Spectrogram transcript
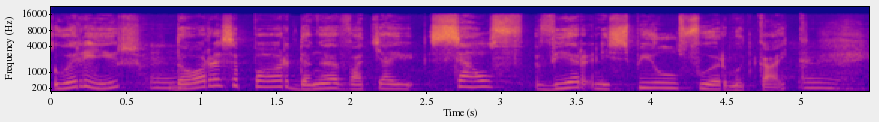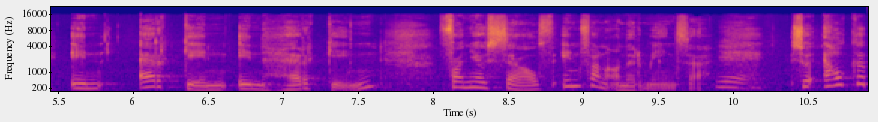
hoor hier, mm. daar is 'n paar dinge wat jy self weer in die spieël voor moet kyk mm. en erken en herken van jouself en van ander mense. Yeah. So elke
